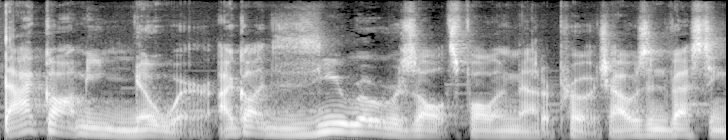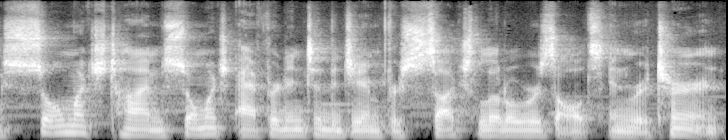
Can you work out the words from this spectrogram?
that got me nowhere. I got zero results following that approach. I was investing so much time, so much effort into the gym for such little results in return.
